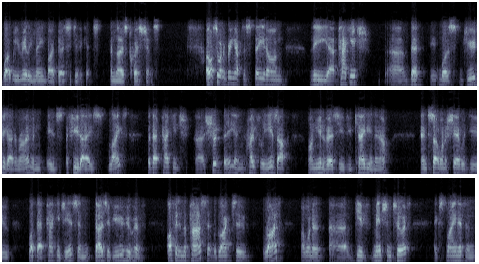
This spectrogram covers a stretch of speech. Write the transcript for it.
what we really mean by birth certificates and those questions. I also want to bring up to speed on the uh, package uh, that was due to go to Rome and is a few days late, but that package uh, should be and hopefully is up on University of Ucadia now. And so I want to share with you what that package is. And those of you who have offered in the past that would like to write, I want to uh, give mention to it, explain it, and,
